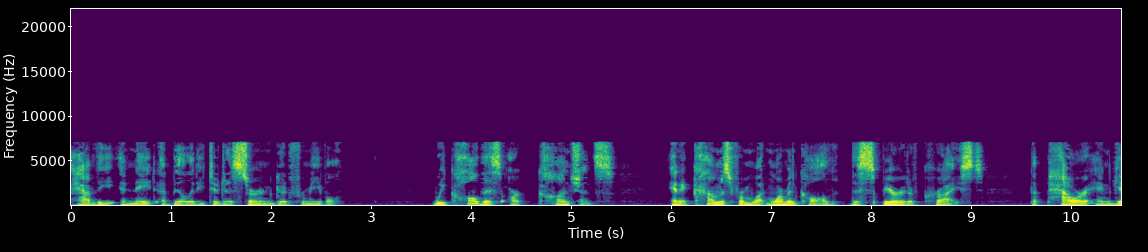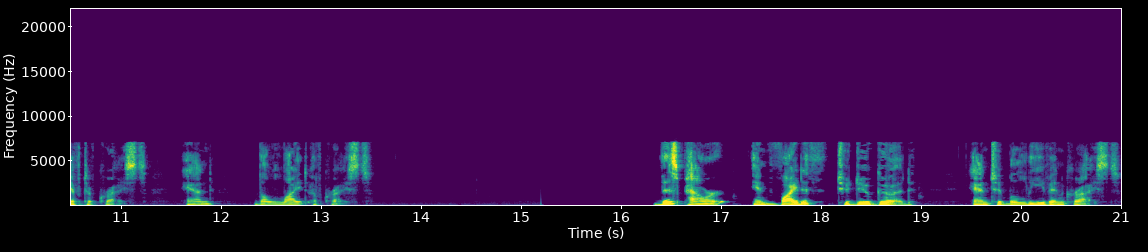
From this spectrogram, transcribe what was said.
have the innate ability to discern good from evil. We call this our conscience, and it comes from what Mormon called the Spirit of Christ, the power and gift of Christ, and the light of Christ. This power inviteth to do good and to believe in Christ.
